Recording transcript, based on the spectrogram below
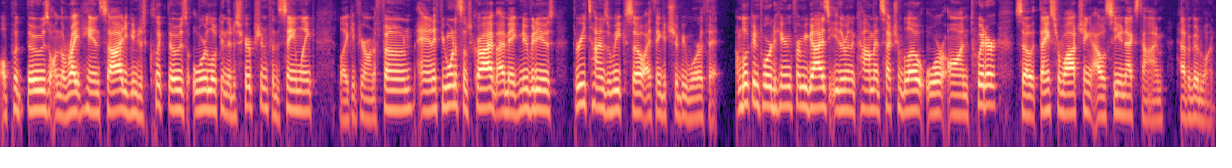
I'll put those on the right hand side. You can just click those or look in the description for the same link, like if you're on a phone. And if you want to subscribe, I make new videos three times a week, so I think it should be worth it. I'm looking forward to hearing from you guys either in the comments section below or on Twitter. So thanks for watching. I will see you next time. Have a good one.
